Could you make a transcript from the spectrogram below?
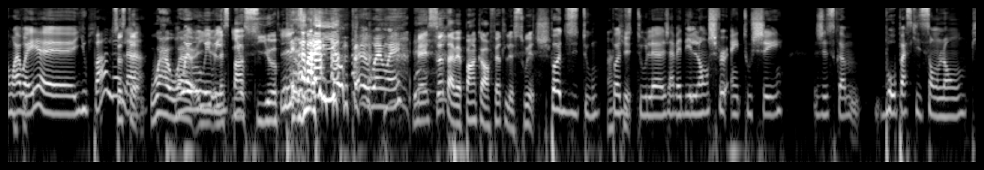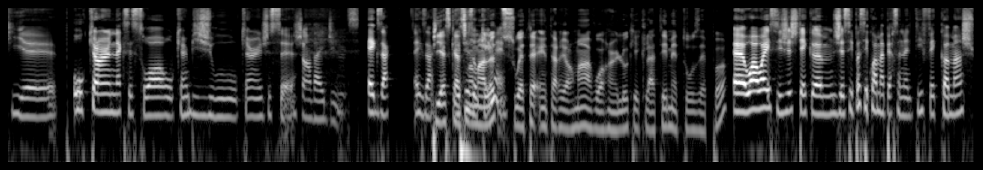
Ouais, Ok. ouais. Euh, Youpa, là. Ça, la-. Ouais, Oui, ouais, oui, oui, oui. l'espace Youp. L'espace Youp. euh, ouais, ouais. Mais ça, t'avais pas encore fait le switch. Pas du tout. Pas du tout. Là. J'avais des longs cheveux intouchés, juste comme beaux parce qu'ils sont longs, puis euh, aucun accessoire, aucun bijou, aucun juste... euh, Chandail jeans. Exact. Exact. Puis est-ce qu'à ce okay, moment-là, mais- tu souhaitais intérieurement avoir un look éclaté, mais t'osais pas? Euh, ouais, ouais, c'est juste, j'étais comme, je sais pas c'est quoi ma personnalité, fait que comment je,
